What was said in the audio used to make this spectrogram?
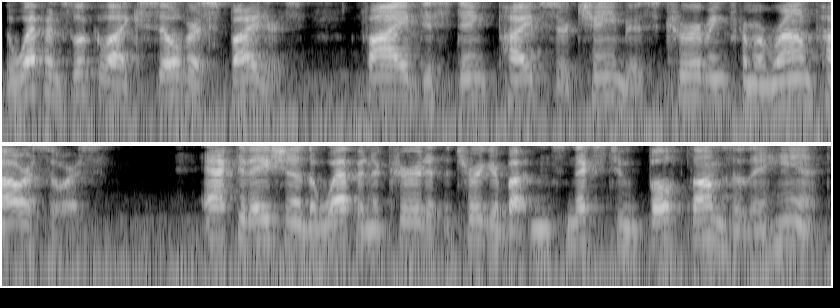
The weapons looked like silver spiders, five distinct pipes or chambers curving from a round power source. Activation of the weapon occurred at the trigger buttons next to both thumbs of the hand.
